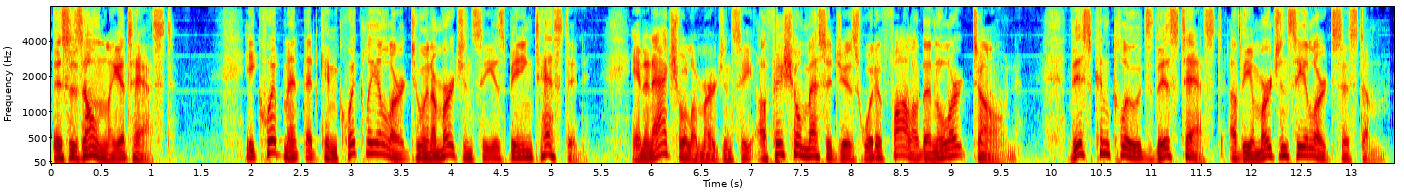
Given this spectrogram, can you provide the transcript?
This is only a test. Equipment that can quickly alert to an emergency is being tested. In an actual emergency, official messages would have followed an alert tone. This concludes this test of the emergency alert system.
